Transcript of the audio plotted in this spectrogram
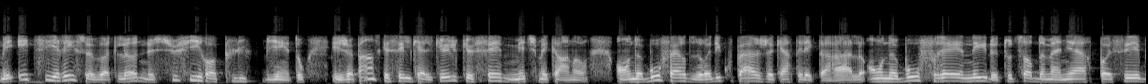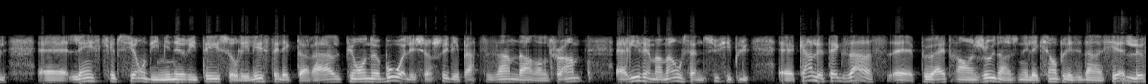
mais étirer ce vote-là ne suffira plus bientôt. Et je pense que c'est le calcul que fait Mitch McConnell. On a beau faire du redécoupage de cartes électorales, on a beau freiner de toutes sortes de manières possibles euh, l'inscription des minorités sur les listes électorales, puis on a beau aller chercher les partisans de Donald Trump, arrive un moment où ça ne suffit plus. Euh, quand le Texas euh, peut être en jeu dans une élection présidentielle, il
